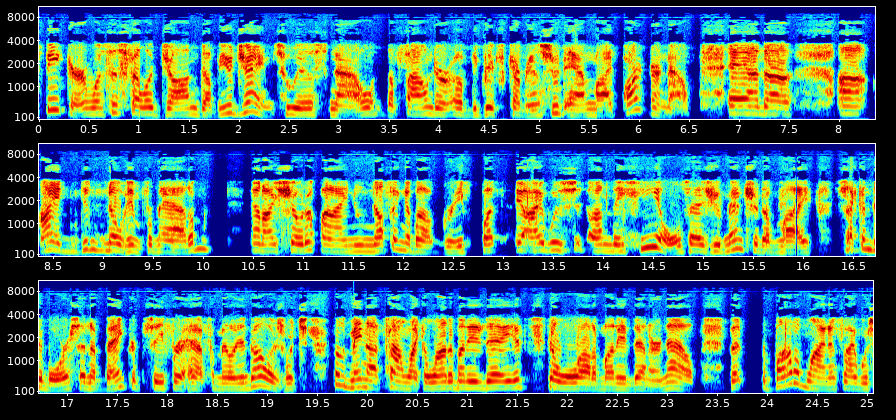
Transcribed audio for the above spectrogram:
speaker was this fellow John W. James, who is now the founder of the Grief Recovery Institute and my partner now. And uh, uh, I didn't know him from Adam and I showed up and I knew nothing about grief, but I was on the heels, as you mentioned, of my second divorce and a bankruptcy for half a million dollars, which may not sound like a lot of money today. It's still a lot of money then or now. But the bottom line is I was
